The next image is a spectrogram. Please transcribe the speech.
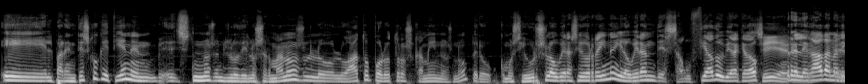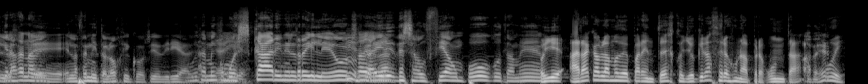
eh, el parentesco que tienen. Es- no lo de los hermanos lo, lo ato por otros caminos, ¿no? Pero como si Úrsula hubiera sido reina y la hubieran desahuciado, hubiera quedado Sí, en- relegada, nadie quiere enlace, Enlace mitológicos, yo diría. También Ahí- como ahí- Scar en El Rey León, ¿sabes? Ahí desahuciado un poco también. Oye, ahora que hablamos de parentesco, yo quiero haceros una pregunta. A ver, Uy.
